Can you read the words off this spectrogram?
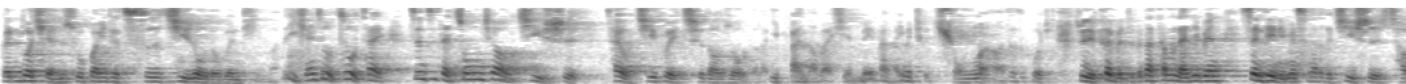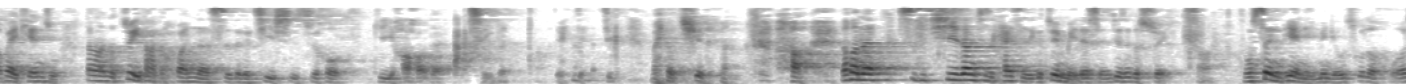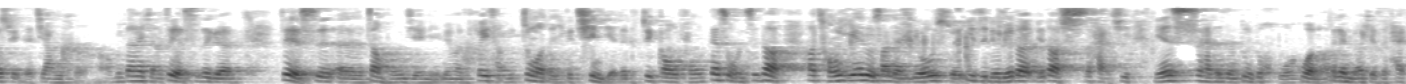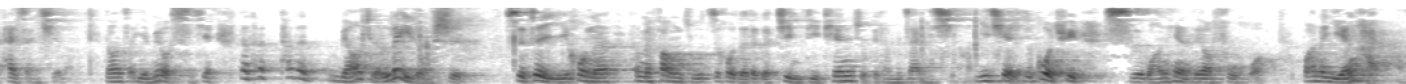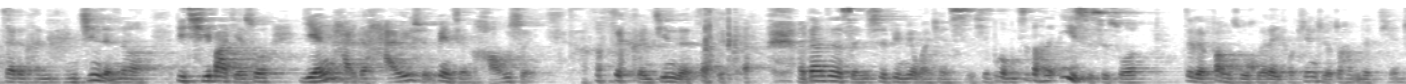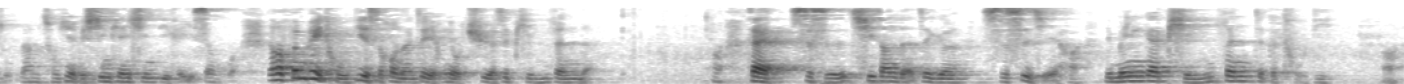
更多前书关于这个吃祭肉的问题嘛？以前只有只有在真正在宗教祭祀才有机会吃到肉的了，一般老百姓没办法，因为这个穷嘛啊，这是过去，所以特别特别。那他们来这边圣殿里面参加这个祭祀，朝拜天主，当然的最大的欢乐是这个祭祀之后可以好好的大吃一顿，这个 这个蛮有趣的。好，然后呢，四十七章就是开始一个最美的神，就是个水啊。从圣殿里面流出了活水的江河啊！我们当然想，这也是这个，这也是呃帐篷节里面啊非常重要的一个庆典的最高峰。但是我们知道，它从耶路撒冷流水一直流流到流到死海去，连死海这种东西都活过了，那个描写是太太神奇了。然后也没有实现，但他他的描写的内容是是这以后呢，他们放逐之后的这个境地，天主跟他们在一起啊，一切就是过去死亡现在都要复活。包括那沿海，这个很很惊人的第七八节说，沿海的海水变成好水，这很惊人。当然这个神事并没有完全实现，不过我们知道它的意思是说，这个放逐回来以后，天主要做他们的天主，让他们重新有个新天新地可以生活。然后分配土地的时候呢，这也很有趣，是平分的。啊，在四十七章的这个十四节哈，你们应该平分这个土地啊。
